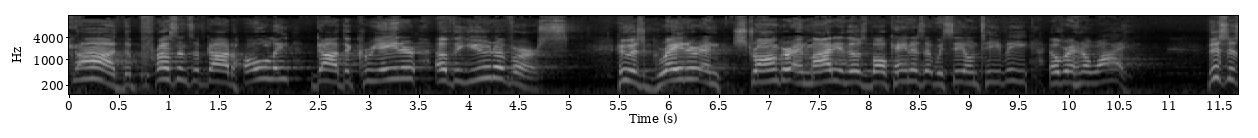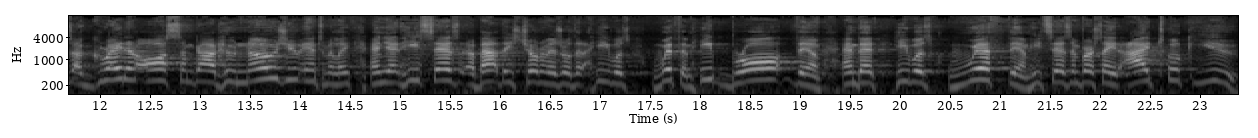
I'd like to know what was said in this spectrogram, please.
God, the presence of God, holy God, the creator of the universe, who is greater and stronger and mighty than those volcanoes that we see on TV over in Hawaii. This is a great and awesome God who knows you intimately, and yet He says about these children of Israel that He was with them. He brought them, and that He was with them. He says in verse 8, I took you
